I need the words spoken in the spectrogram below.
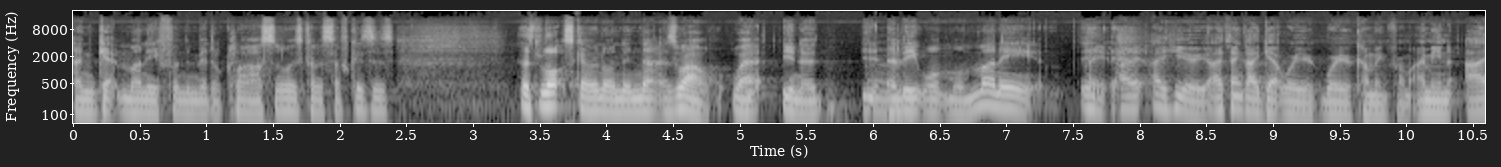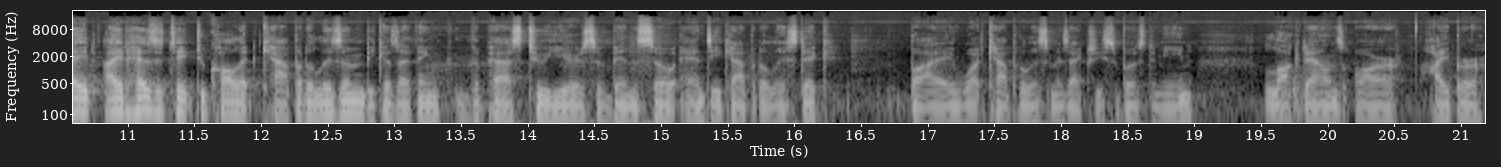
and get money from the middle class and all this kind of stuff? Because there's there's lots going on in that as well, where you know elite want more money, I, I, I hear you. I think I get where you're where you're coming from. I mean, I'd I'd hesitate to call it capitalism because I think the past two years have been so anti-capitalistic by what capitalism is actually supposed to mean. Lockdowns are hyper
